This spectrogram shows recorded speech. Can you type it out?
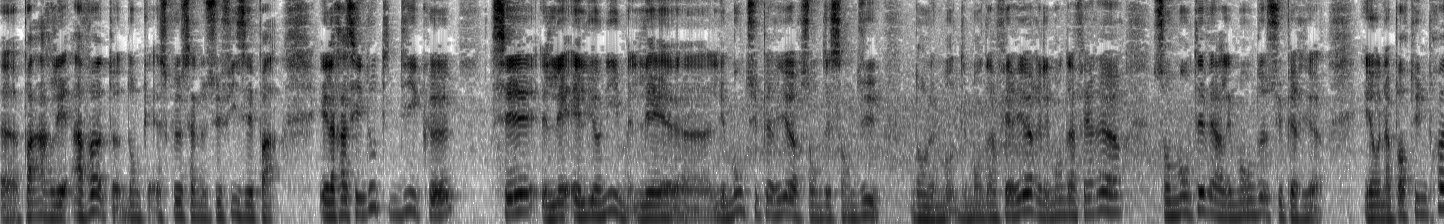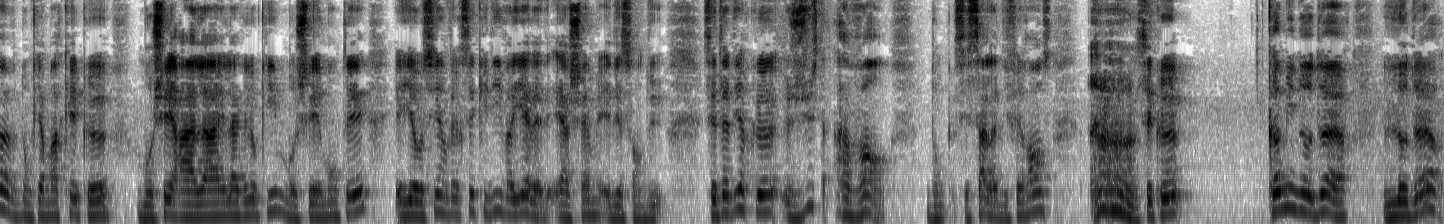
euh, par les Avot Donc est-ce que ça ne suffisait pas? Et la Chassidoute dit que c'est les Elionim, les, euh, les mondes supérieurs sont descendus dans le monde, les mondes inférieurs et les mondes inférieurs sont montés vers les mondes supérieurs. Et on apporte une preuve. Donc il y a marqué que Moshe Allah et Elohim, Moshe est monté, et il y a aussi un verset qui dit Vayel et Hachem est descendu. C'est-à-dire que juste avant, donc c'est ça la différence, c'est que comme une odeur l'odeur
